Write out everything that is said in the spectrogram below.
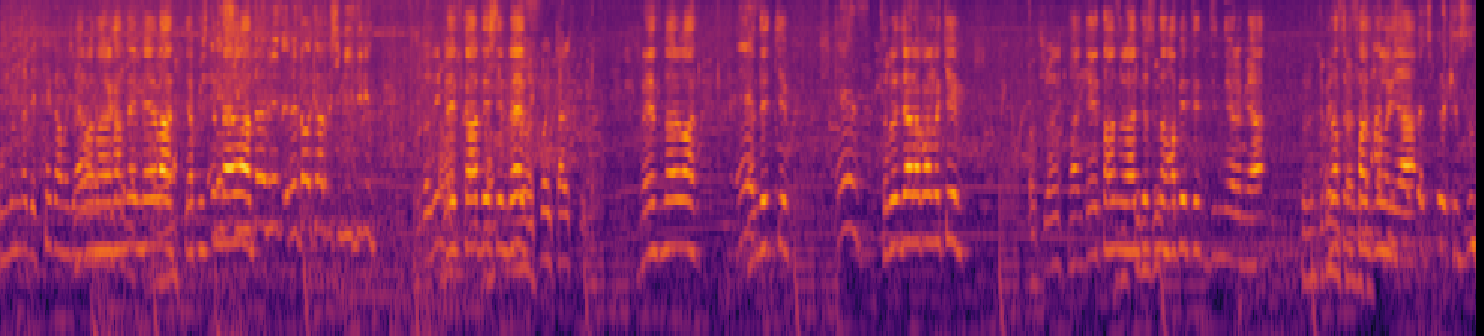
Umurumda değil. Tek amacım Mervan Muhammed. arkandayım Mervan. Yapıştır Enes Mervan. şimdiden Rez, Rezal kardeşim izleyin. Burada değil mi? Rez kardeşim Rez. Checkpoint ters. Rez Mervan. Ez, Öndeki kim? ez. Turuncu arabalı kim? Oturan. Lan GTA'nın radyosundan haber di- dinliyorum ya. Turuncu benim nasıl bir saçmalık ya? Açık bırakıyorsun.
